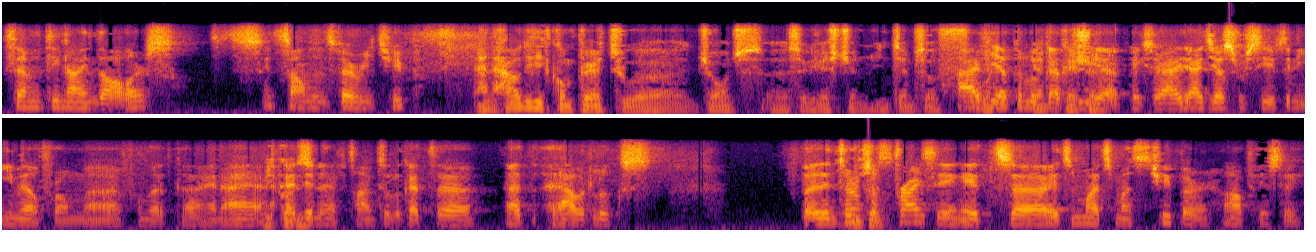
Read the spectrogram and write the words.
seventy nine dollars. It sounds very cheap. And how did it compare to uh, George's uh, suggestion in terms of? I've yet to look at the uh, picture. I, I just received an email from uh, from that guy, and I I didn't have time to look at uh, at how it looks. But in terms of pricing, it's it's much much cheaper, obviously.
